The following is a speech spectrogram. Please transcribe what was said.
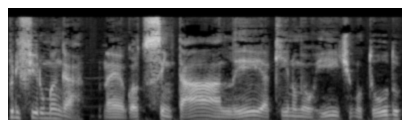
prefiro mangá, né? Eu gosto de sentar, ler aqui no meu ritmo, tudo.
